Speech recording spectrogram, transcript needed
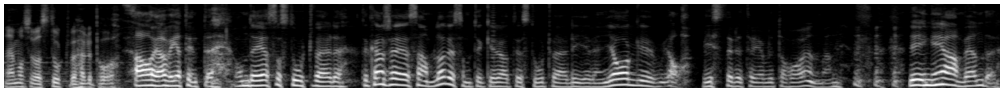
Det måste vara stort värde på. Ja, jag vet inte om det är så stort värde. Det kanske är samlare som tycker att det är stort värde i den. Jag, ja visst är det trevligt att ha en men det är ingen jag använder.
